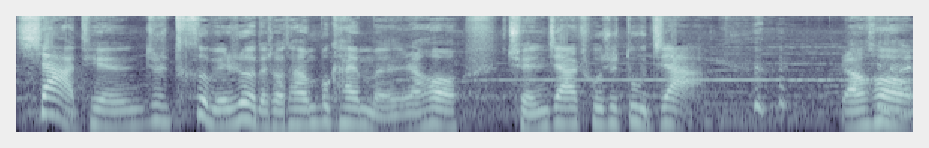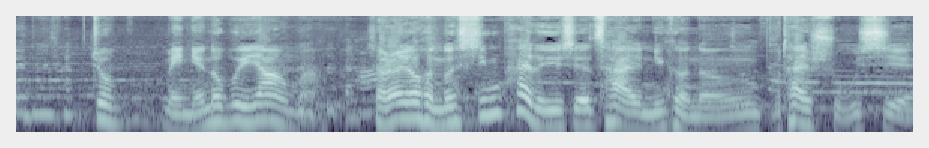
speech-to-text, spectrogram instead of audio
夏天就是特别热的时候，他们不开门，然后全家出去度假，然后？就每年都不一样嘛。小镇有很多新派的一些菜，你可能不太熟悉，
